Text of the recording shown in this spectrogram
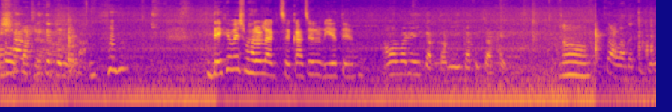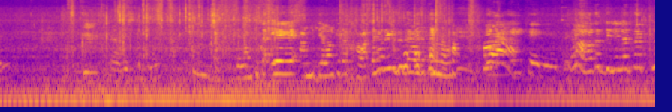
এটা পাবলিকের না। দেখে বেশ ভালো লাগছে কাচের ইয়েতে। আমার বাড়ি এই কাপটা আমি এই কাপে চা খাই। ও। আলাদা কিছু হ্যাঁ আমি খাওয়াতে হবে আমাদের দিলি না তো একটু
